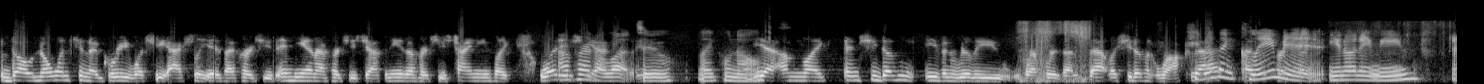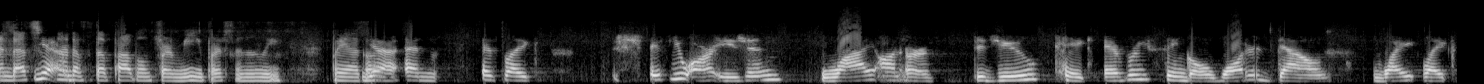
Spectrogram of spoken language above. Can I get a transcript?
though no one can agree what she actually is. I've heard she's Indian, I've heard she's Japanese, I've heard she's Chinese. Like, what I've heard a lot too. Like, who knows? Yeah, I'm like, and she doesn't even really represent that. Like, she doesn't rock that she doesn't claim it. You know what I mean? And that's yeah. kind of the problem for me personally. But yeah, yeah, ahead. and it's like, if you are Asian, why on earth did you take every single watered down, white, like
